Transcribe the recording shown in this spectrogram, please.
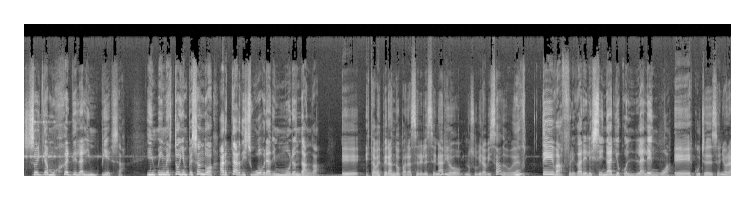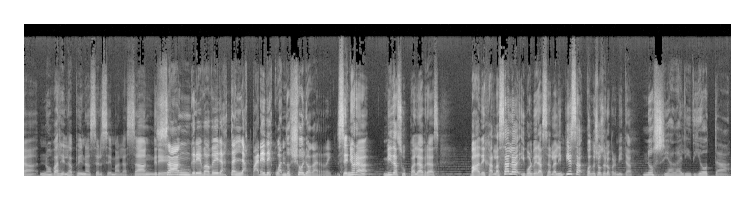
Soy la mujer de la limpieza y, y me estoy empezando a hartar de su obra de Morondanga. Eh, estaba esperando para hacer el escenario, nos hubiera avisado, ¿eh? Usted va a fregar el escenario con la lengua. Eh, escuche, señora, no vale la pena hacerse mala sangre. Sangre va a haber hasta en las paredes cuando yo lo agarre. Señora, mida sus palabras. Va a dejar la sala y volver a hacer la limpieza cuando yo se lo permita. No se haga el idiota,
